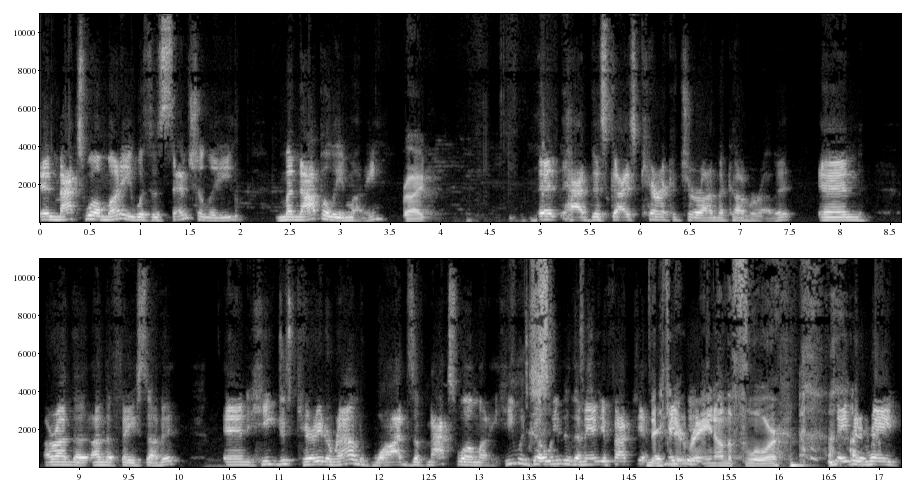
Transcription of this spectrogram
and Maxwell Money was essentially monopoly money Right. That had this guy's caricature on the cover of it and or on the on the face of it and he just carried around wads of Maxwell money. He would go into the manufacturer, making it rain on the floor, making it rain.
